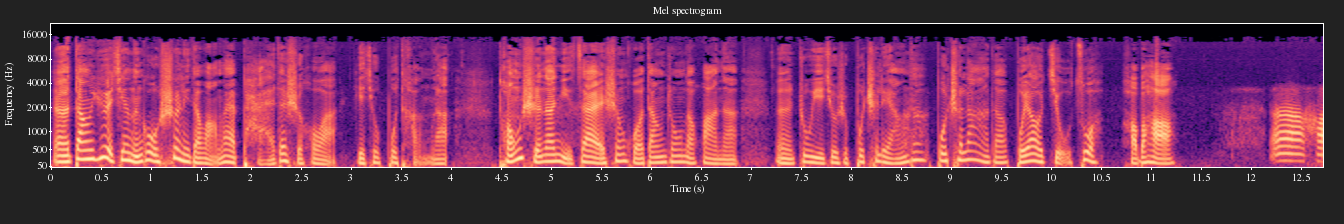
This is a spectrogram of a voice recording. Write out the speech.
呃，当月经能够顺利的往外排的时候啊，也就不疼了。同时呢，你在生活当中的话呢，嗯，注意就是不吃凉的，不吃辣的，不要久坐，好不好？嗯，好。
